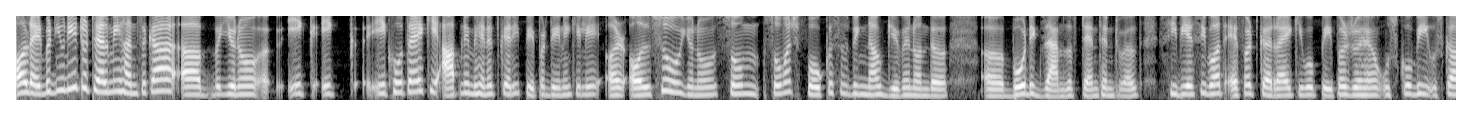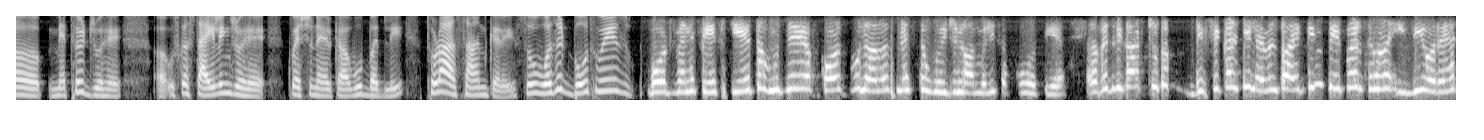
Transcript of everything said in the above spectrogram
all right but you need to tell me Hansika you know एक एक एक होता है कि आपने मेहनत करी पेपर देने के लिए और also you know so so much focus is being now given on the board exams of tenth and twelfth CBSE बहुत एफर्ट कर रहा है कि वो पेपर जो है उसको भी उसका मेथड जो है uh, उसका स्टाइलिंग जो है क्वेश्चन एयर का वो बदले थोड़ा आसान करे। So was it both ways board मैंने फेस किए तो मुझे ऑफकोर्स वो नर्वसनेस तो हुई जो नॉर्मली सबको होती है। With regard to the difficulty level तो आई थिंक पेपर हाँ ईजी हो रहे हैं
